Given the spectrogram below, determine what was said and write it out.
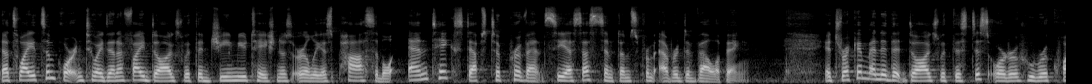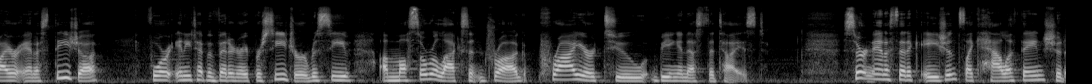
That's why it's important to identify dogs with the gene mutation as early as possible and take steps to prevent CSS symptoms from ever developing. It's recommended that dogs with this disorder who require anesthesia for any type of veterinary procedure receive a muscle relaxant drug prior to being anesthetized. Certain anesthetic agents like halothane should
